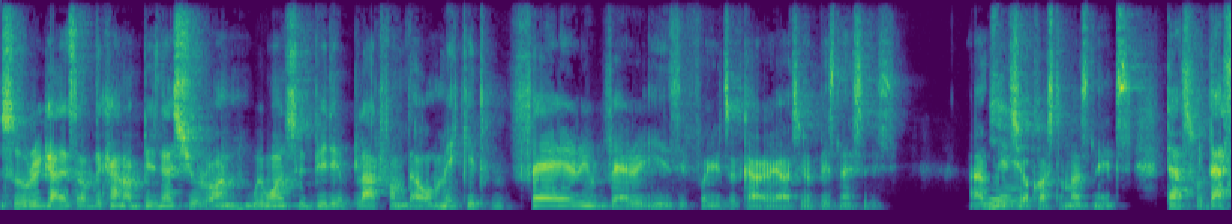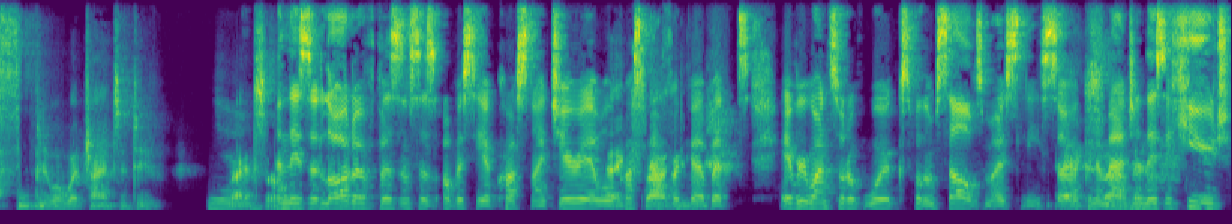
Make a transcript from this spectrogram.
So, regardless of the kind of business you run, we want to build a platform that will make it very, very easy for you to carry out your businesses and yeah. meet your customers' needs. That's what that's simply what we're trying to do. Yeah. Right. So, and there's a lot of businesses obviously across Nigeria, well across exactly. Africa, but everyone sort of works for themselves mostly. So exactly. I can imagine there's a huge,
